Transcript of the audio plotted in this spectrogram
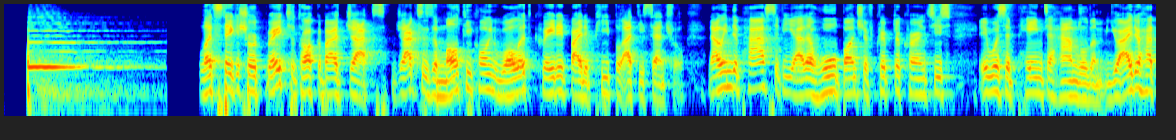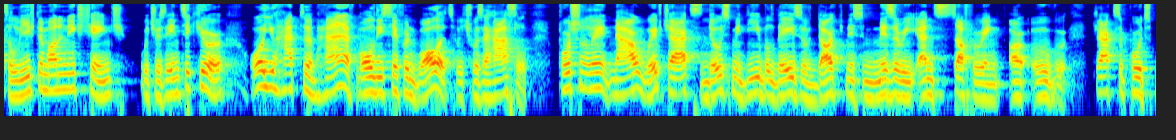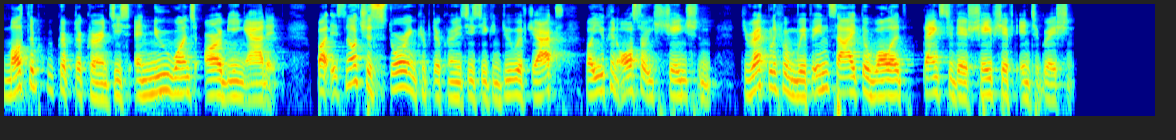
Let's take a short break to talk about Jaxx. Jaxx is a multi-coin wallet created by the people at Decentral. Now in the past, if you had a whole bunch of cryptocurrencies, it was a pain to handle them. You either had to leave them on an exchange, which was insecure, or you had to have all these different wallets, which was a hassle. Fortunately, now with Jaxx, those medieval days of darkness, misery, and suffering are over. Jaxx supports multiple cryptocurrencies and new ones are being added. But it's not just storing cryptocurrencies you can do with Jaxx, but you can also exchange them directly from within inside the wallet thanks to their Shapeshift integration.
